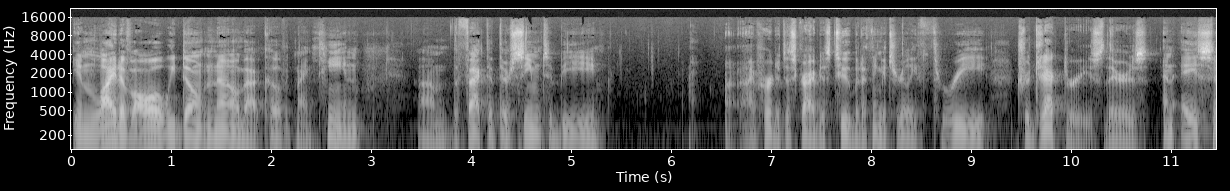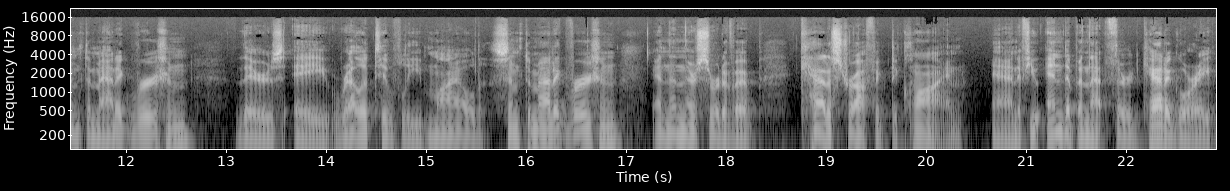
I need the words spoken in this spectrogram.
in light of all we don't know about COVID 19, um, the fact that there seem to be, I've heard it described as two, but I think it's really three trajectories. There's an asymptomatic version, there's a relatively mild symptomatic version, and then there's sort of a catastrophic decline. And if you end up in that third category,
